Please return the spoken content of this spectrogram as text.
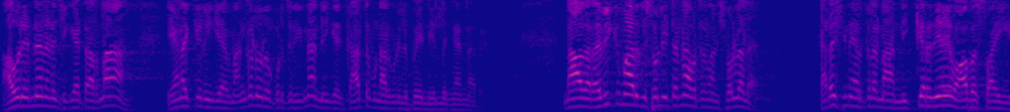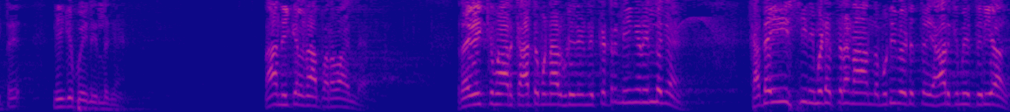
அவர் என்ன நினைச்சு கேட்டார்னா எனக்கு நீங்க மங்களூரை கொடுத்துட்டீங்கன்னா நீங்க காட்டுமன்னார்குடியில் போய் நில்லுங்கன்னாரு. நான் அதை ரவிக்குமாருக்கு சொல்லிட்டேன்னா அவர்கிட்ட நான் சொல்லல. கடைசி நேரத்தில் நான் நிக்கிறதே வாபஸ் வாங்கிட்டு நீங்க போய் நில்லுங்க. நான் நிக்கலனா பரவாயில்ல. ரவிக்குமார் காட்டுமன்னார் குடியில் நீங்கள் நீங்க நில்லுங்க. கடைசி நிமிடத்தில் நான் அந்த முடிவு எடுத்த யாருக்குமே தெரியாது.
